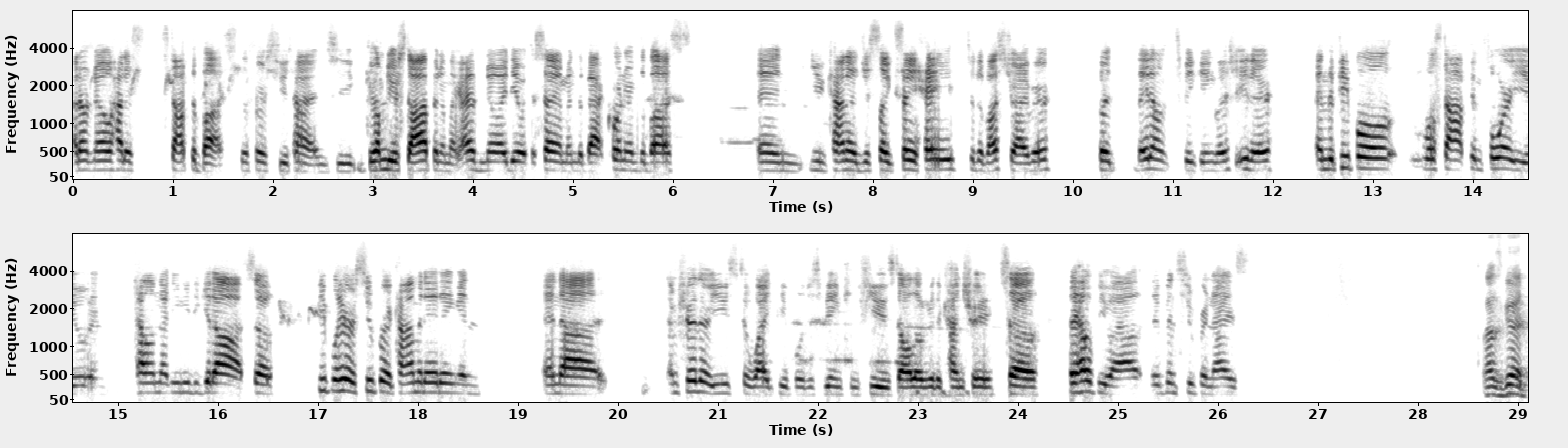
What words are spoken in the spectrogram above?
I don't know how to stop the bus the first few times. You come to your stop, and I'm like, I have no idea what to say. I'm in the back corner of the bus, and you kind of just like say hey to the bus driver, but they don't speak English either. And the people will stop him for you and tell him that you need to get off. So people here are super accommodating, and and uh, I'm sure they're used to white people just being confused all over the country. So they help you out. They've been super nice. That's good.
